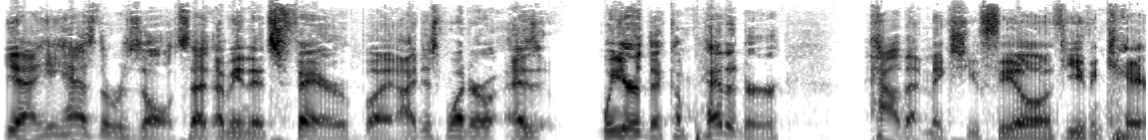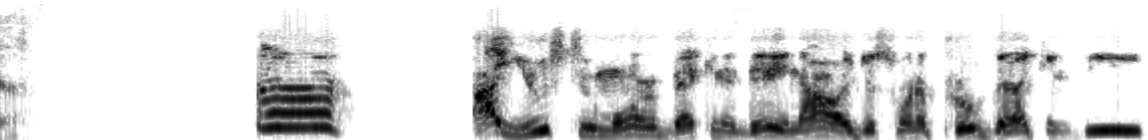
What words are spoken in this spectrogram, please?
Yeah, he has the results. That I mean, it's fair, but I just wonder as when you're the competitor, how that makes you feel, if you even care. Uh, I used to more back in the day. Now I just want to prove that I can be,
